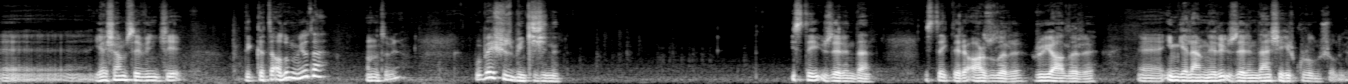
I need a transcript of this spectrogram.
e, yaşam sevinci dikkate alınmıyor da anlatabiliyor muyum? Bu 500 bin kişinin isteği üzerinden istekleri, arzuları, rüyaları, e, imgelemleri üzerinden şehir kurulmuş oluyor.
